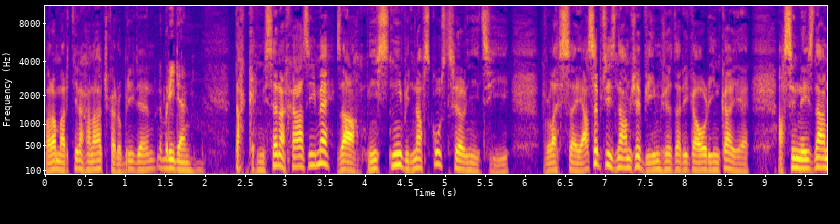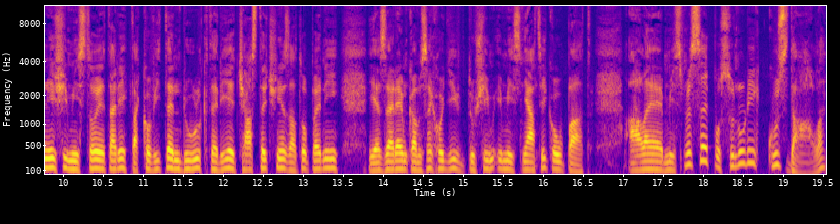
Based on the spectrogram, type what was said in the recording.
pana Martina Hanáčka. Dobrý den. Dobrý den. Tak my se nacházíme za místní Vidnavskou střelnicí v lese. Já se přiznám, že vím, že tady Kaolínka je. Asi nejznámější místo je tady takový ten důl, který je částečně zatopený jezerem, kam se chodí, tuším, i místňáci koupat. Ale my jsme se posunuli kus dál.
